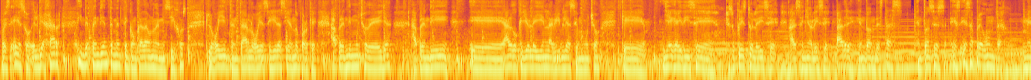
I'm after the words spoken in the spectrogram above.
Pues eso, el viajar independientemente con cada uno de mis hijos, lo voy a intentar, lo voy a seguir haciendo porque aprendí mucho de ella, aprendí eh, algo que yo leí en la Biblia hace mucho, que llega y dice, Jesucristo le dice al Señor, le dice, Padre, ¿en dónde estás? Entonces, es, esa pregunta me,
